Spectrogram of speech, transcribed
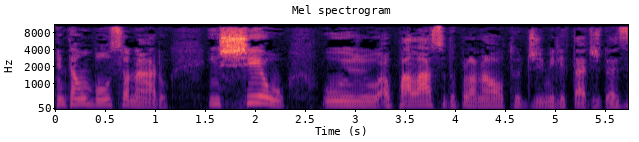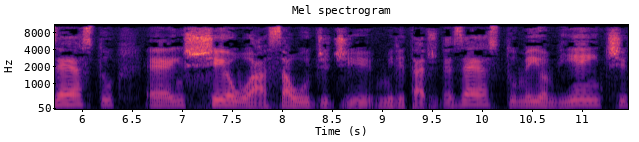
Então, o Bolsonaro encheu o, o, Palácio do Planalto de militares do Exército, é, encheu a saúde de militares do Exército, meio ambiente,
